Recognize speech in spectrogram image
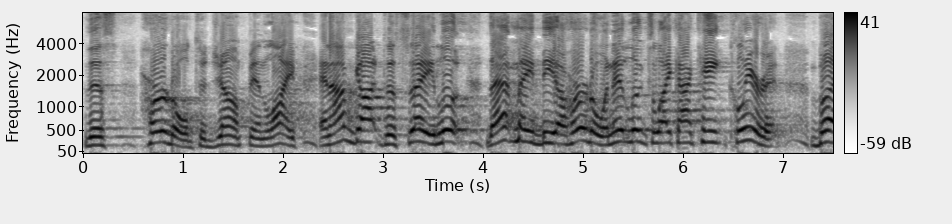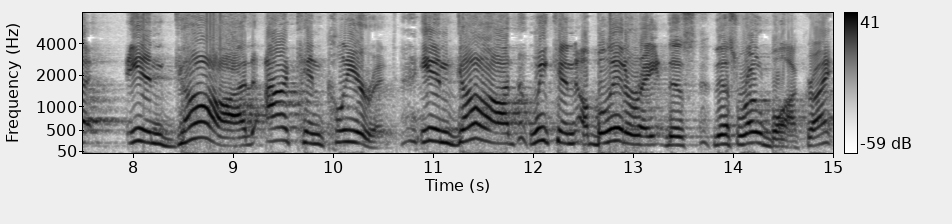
this hurdle to jump in life. And I've got to say, look, that may be a hurdle and it looks like I can't clear it, but in God, I can clear it. In God, we can obliterate this, this roadblock, right?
